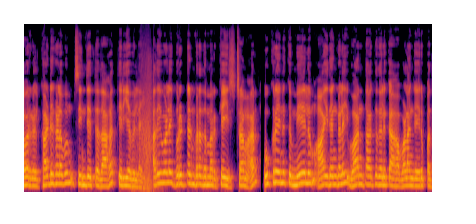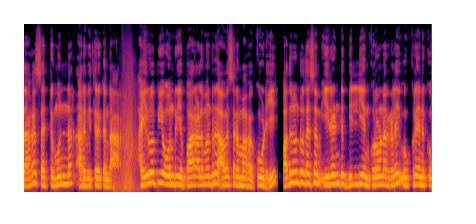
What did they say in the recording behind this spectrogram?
அவர்கள் கடுகளவும் சிந்தித்ததாக தெரியவில்லை. அதேவேளை பிரிட்டன் பிரதமர் கெய்ர் ஸ்ட்ரமர் உக்ரைனுக்கு மேலும் ஆயுதங்களை வான் தாக்குதலுக்காக வழங்க இருப்பதாக சற்று முன்னர் அறிவித்திருக்கின்றார். ஐரோப்பிய ஒன்றிய பாராளுமன்ற அவசரமாக கூடி பதினொன்று தசம் இரண்டு பில்லியன் குரோனர்களை உக்ரைனுக்கு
